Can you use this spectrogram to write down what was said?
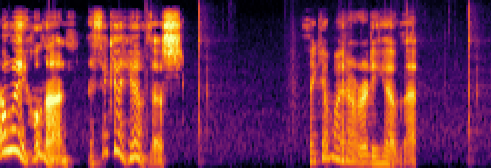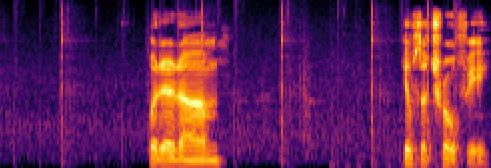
Oh, wait, hold on. I think I have this. I think I might already have that. But it, um... Gives a trophy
